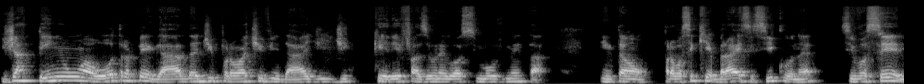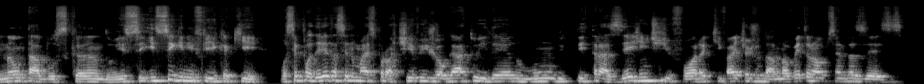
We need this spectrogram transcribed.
já tem uma outra pegada de proatividade, de querer fazer o negócio se movimentar. Então, para você quebrar esse ciclo, né? Se você não está buscando, isso, isso significa que você poderia estar sendo mais proativo e jogar a tua ideia no mundo e, e trazer gente de fora que vai te ajudar 99% das vezes,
